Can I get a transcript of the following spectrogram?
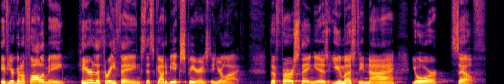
if you're going to follow me, here are the three things that's got to be experienced in your life. The first thing is you must deny yourself.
